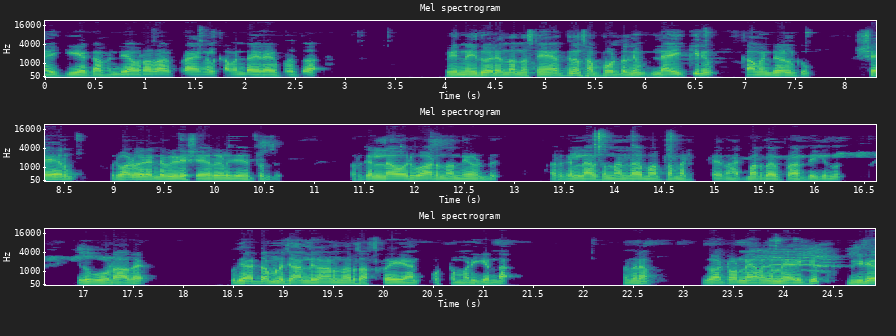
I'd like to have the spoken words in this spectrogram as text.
ലൈക്ക് ചെയ്യുക കമന്റ് ചെയ്യുക അവരവരുടെ അഭിപ്രായങ്ങൾ കമന്റായി രേഖപ്പെടുത്തുക. പിന്നെ ഇതുവരെ എന്താ സ്നേഹത്തിനും സപ്പോർട്ടിനും ലൈക്കിനും കമന്റുകൾക്കും ഷെയറും ഒരുപാട് പേര് എന്റെ വീഡിയോ ഷെയറുകൾ ചെയ്തിട്ടുണ്ട്. അവർക്കെല്ലാം ഒരുപാട് നന്ദിയുണ്ട്. അവർക്കെല്ലാവർക്കും നല്ലത് മാത്രം വരട്ടെ എന്ന് ആത്മാർത്ഥമായി പ്രാർത്ഥിക്കുന്നു. ഇതുകൂടാതെ പുതിയതായിട്ട് നമ്മുടെ ചാനൽ കാണുന്നവർ സബ്സ്ക്രൈബ് ചെയ്യാൻ ഒട്ടും മടിക്കണ്ട. അന്നേരം ഇതുമായിട്ട് ഉടനെ ഇറങ്ങുന്നതായിരിക്കും. വീഡിയോ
